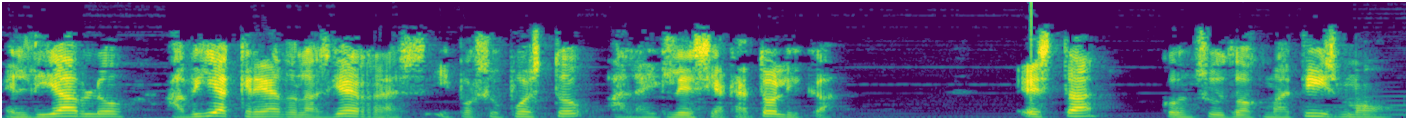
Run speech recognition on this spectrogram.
el diablo había creado las guerras y, por supuesto, a la Iglesia católica. Esta, con su dogmatismo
